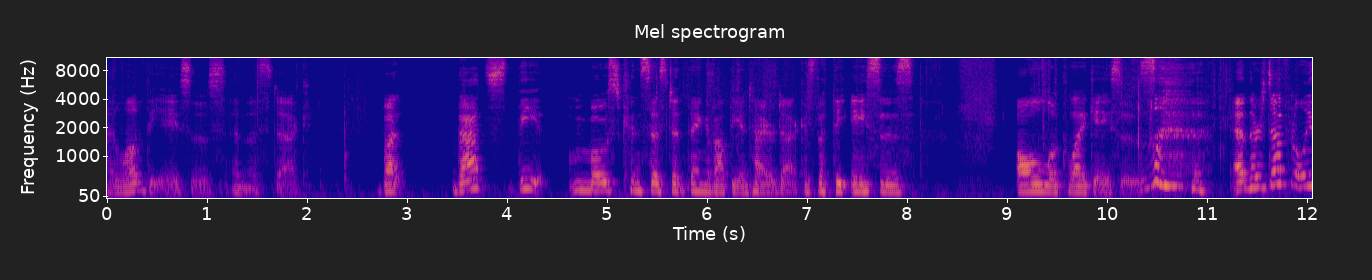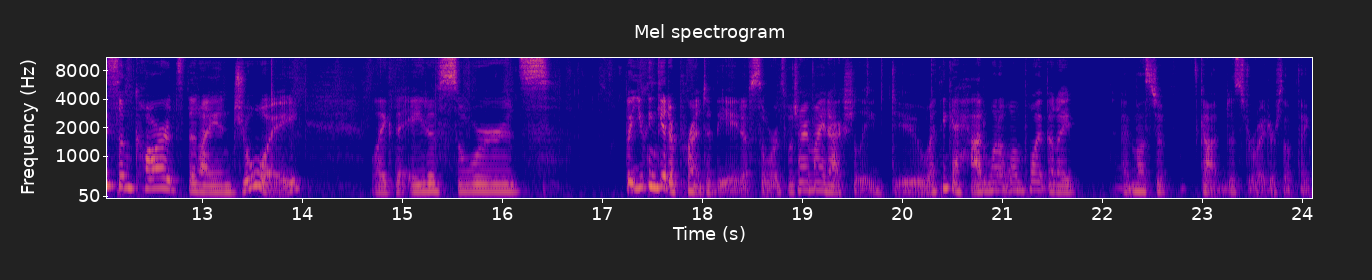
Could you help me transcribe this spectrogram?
I love the aces in this deck, but that's the most consistent thing about the entire deck is that the aces all look like aces. and there's definitely some cards that I enjoy, like the Eight of Swords, but you can get a print of the Eight of Swords, which I might actually do. I think I had one at one point, but I, I must have gotten destroyed or something.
